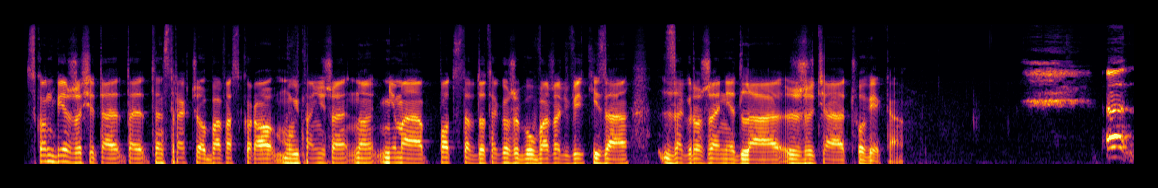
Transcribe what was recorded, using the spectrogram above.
Skąd bierze się ten strach czy obawa, skoro mówi pani, że no, nie ma podstaw do tego, żeby uważać wilki za zagrożenie dla życia człowieka? E,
